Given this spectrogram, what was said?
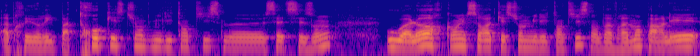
a priori pas trop question de militantisme euh, cette saison, ou alors quand il sera question de militantisme, on va vraiment parler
